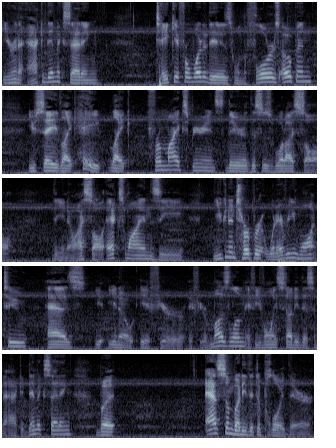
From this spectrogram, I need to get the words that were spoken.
you're in an academic setting. Take it for what it is. When the floor is open, you say like, hey, like from my experience there, this is what I saw. You know, I saw X, Y, and Z. You can interpret whatever you want to as you, you know if you're if you're Muslim, if you've only studied this in an academic setting, but as somebody that deployed there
